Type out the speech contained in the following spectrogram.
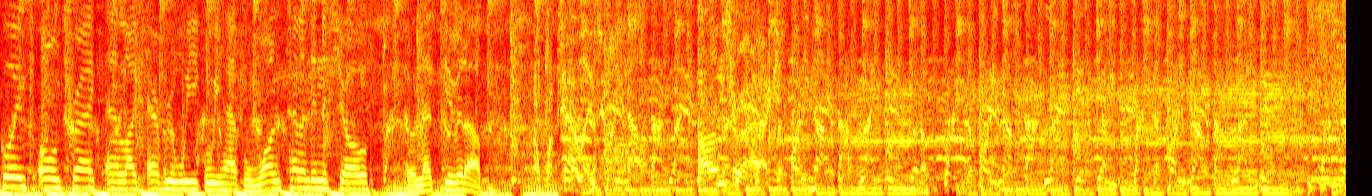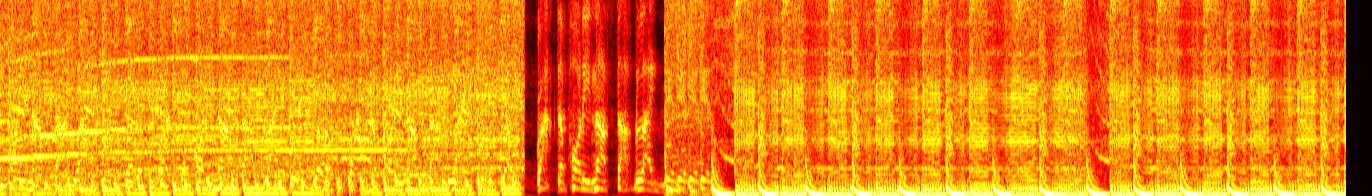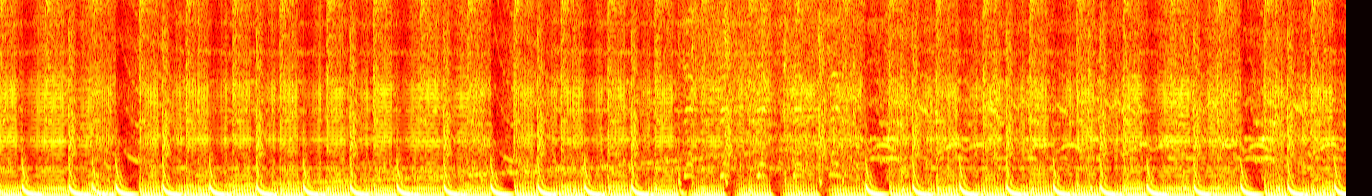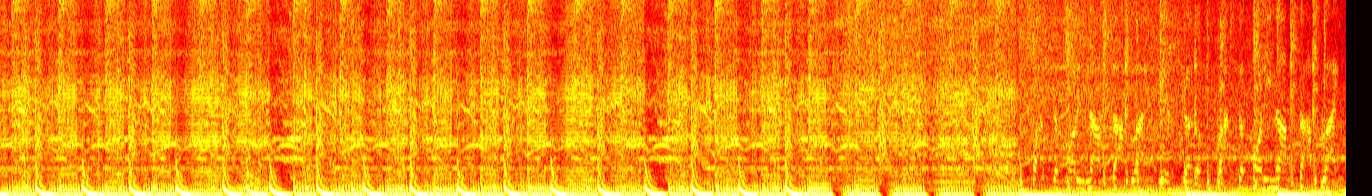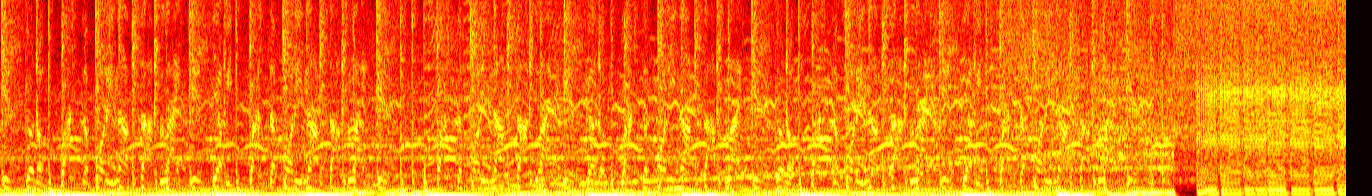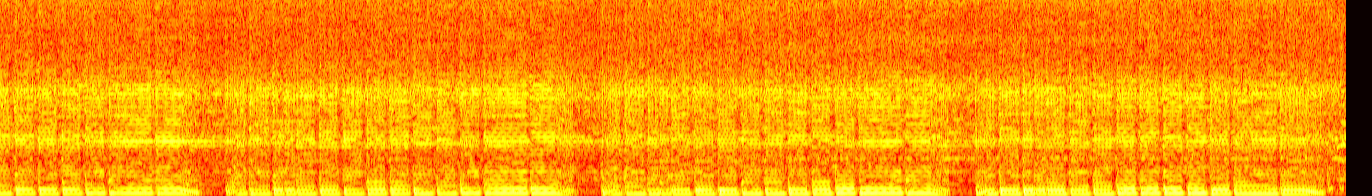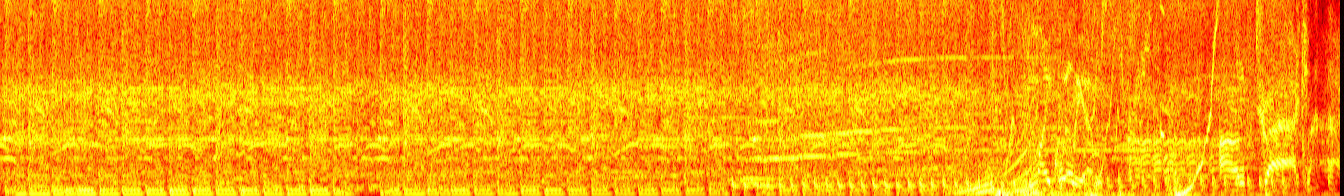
Going on track, and like every week, we have one talent in the show, so let's give it up. Talent. On track. Rock the party, not stop like this.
